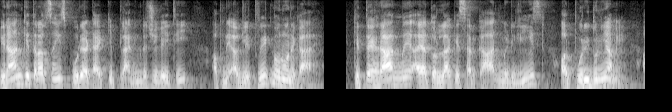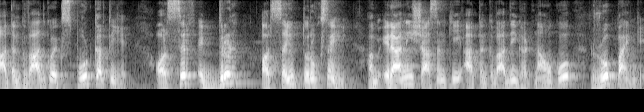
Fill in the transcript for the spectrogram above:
ईरान की तरफ़ से ही इस पूरे अटैक की प्लानिंग रची गई थी। अपने अगले ट्वीट में उन्होंने कहा है कि तेहरान में अयतुल्ला की सरकार मिडिल ईस्ट और पूरी दुनिया में आतंकवाद को एक्सपोर्ट करती है और सिर्फ़ एक दृढ़ और संयुक्त रुख से ही हम ईरानी शासन की आतंकवादी घटनाओं को रोक पाएँगे।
